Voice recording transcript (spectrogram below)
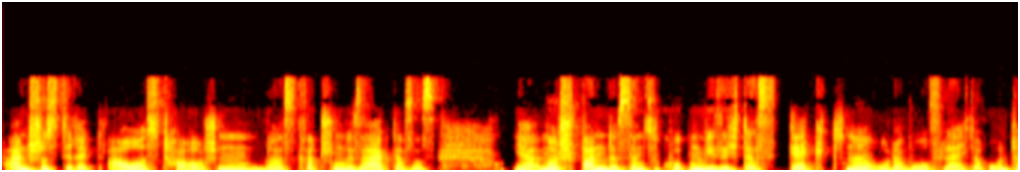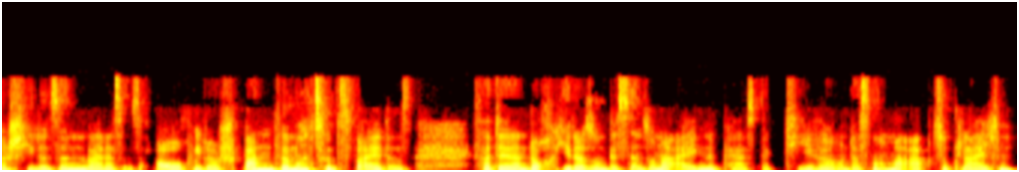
Anschluss direkt austauschen. Du hast gerade schon gesagt, dass es ja immer spannend ist, dann zu gucken, wie sich das deckt ne? oder wo vielleicht auch Unterschiede sind, weil das ist auch wieder spannend, wenn man zu zweit ist. Es hat ja dann doch jeder so ein bisschen so eine eigene Perspektive und das nochmal abzugleichen,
